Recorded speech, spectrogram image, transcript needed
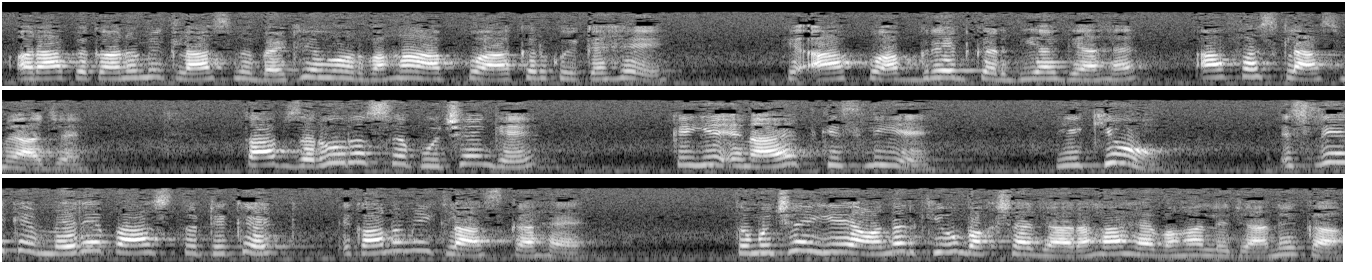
اور آپ اکانومی کلاس میں بیٹھے ہوں اور وہاں آپ کو آ کر کوئی کہے کہ آپ کو اپ گریڈ کر دیا گیا ہے، آپ فرسٹ کلاس میں آ جائیں۔ تو آپ ضرور اس سے پوچھیں گے کہ یہ عنایت کس لیے؟ یہ کیوں؟ اس لیے کہ میرے پاس تو ٹکٹ اکانومی کلاس کا ہے، تو مجھے یہ آنر کیوں بخشا جا رہا ہے وہاں لے جانے کا؟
